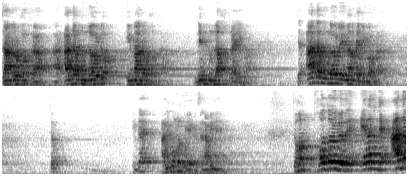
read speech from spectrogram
জানোর খতরা আর আধা মোল্লা হইল ইমানের খতরা। নিম মোল্লা খতরা ইমান যে আদা মোল্লা হইল ইমান খাই দিব আপনারা তো এটা আলিমল হয়ে গেছে আমি নাই। তখন কত হইল যে এরা যদি আদা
